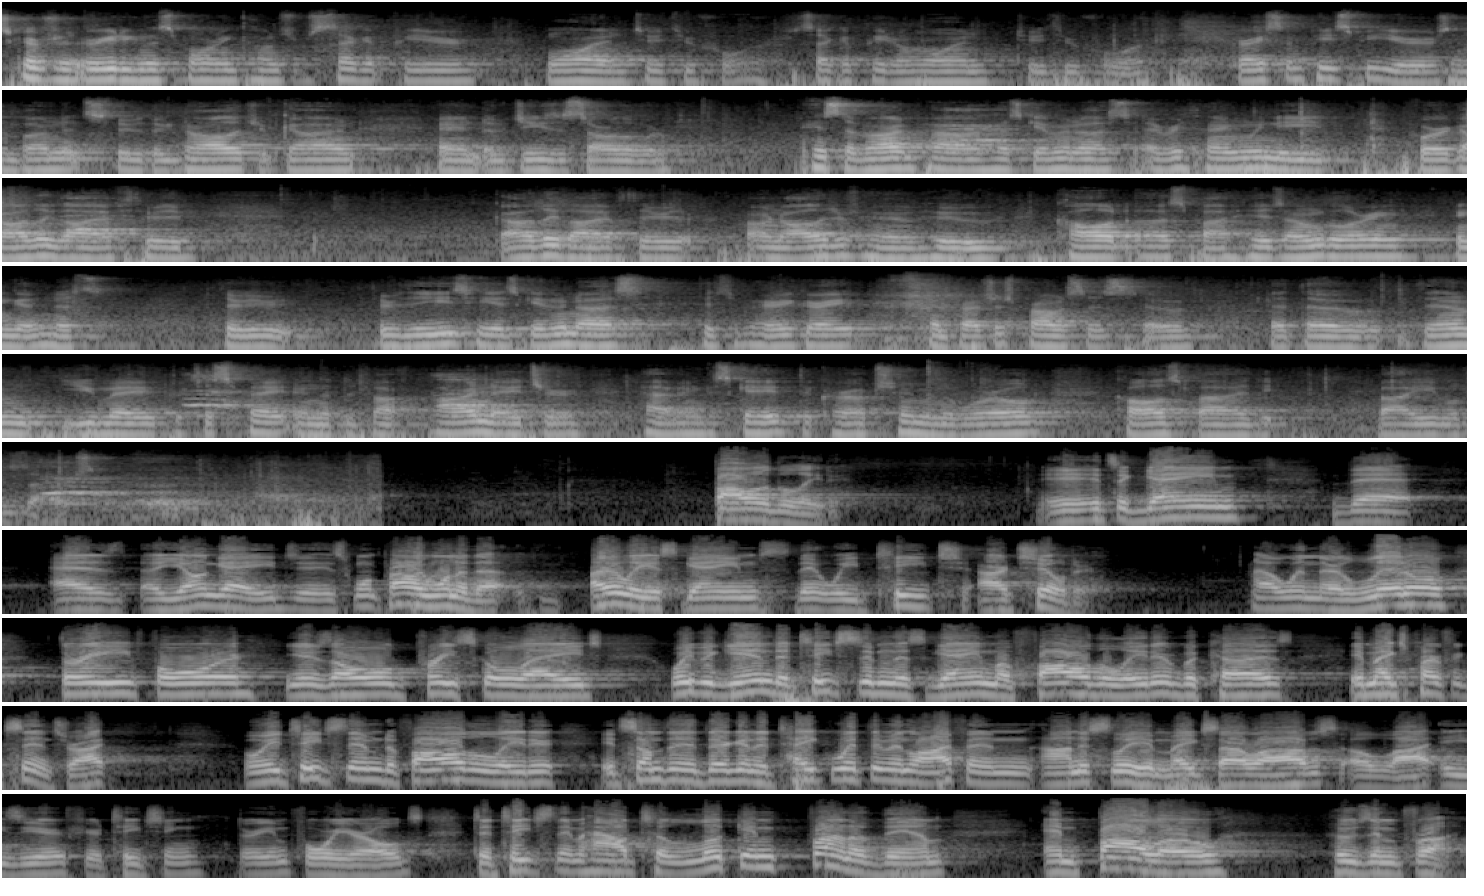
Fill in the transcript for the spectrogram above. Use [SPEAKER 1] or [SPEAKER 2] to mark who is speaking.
[SPEAKER 1] Scripture reading this morning comes from 2 Peter 1 2 through 4. 2 Peter 1 2 through 4. Grace and peace be yours in abundance through the knowledge of God and of Jesus our Lord. His divine power has given us everything we need for a godly life through godly life through our knowledge of him who called us by his own glory and goodness. Through through these he has given us his very great and precious promises so that though them you may participate in the divine nature, having escaped the corruption in the world caused by, the, by evil desires.
[SPEAKER 2] Follow the leader. It's a game that, as a young age, is one, probably one of the earliest games that we teach our children. Uh, when they're little, three, four years old, preschool age, we begin to teach them this game of follow the leader because it makes perfect sense, right? When we teach them to follow the leader, it's something that they're going to take with them in life, and honestly, it makes our lives a lot easier if you're teaching three and four year olds to teach them how to look in front of them and follow who's in front.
